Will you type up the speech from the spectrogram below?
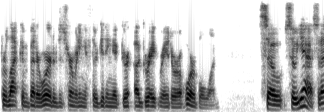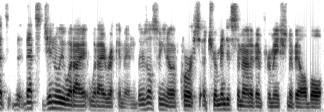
for lack of a better word of determining if they're getting a, gr- a great rate or a horrible one so so yeah so that's that's generally what i what i recommend. There's also you know of course a tremendous amount of information available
